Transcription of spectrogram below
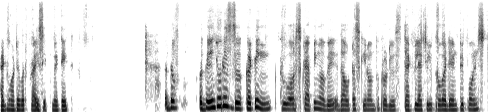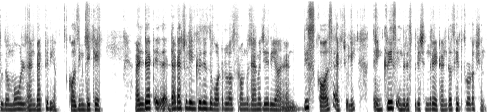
at whatever price it may take. The the injury is uh, cutting through or scraping away the outer skin of the produce that will actually provide entry points to the mold and bacteria causing decay. And that that actually increases the water loss from the damaged area and this cause actually the increase in the respiration rate and thus heat production.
